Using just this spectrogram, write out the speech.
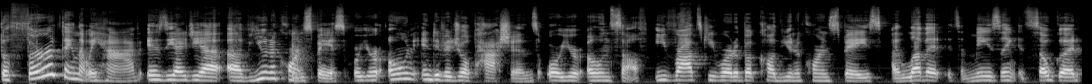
The third thing that we have is the idea of unicorn space or your own individual passions or your own self. Eve Rodsky wrote a book called Unicorn Space. I love it. It's amazing. It's so good.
